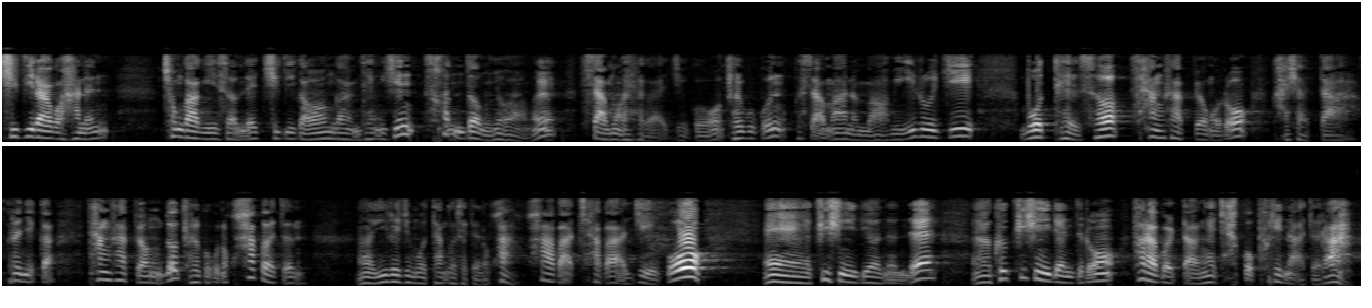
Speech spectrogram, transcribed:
직이라고 하는 총각이 있었는데 직위가 언감생신 선덕요왕을 싸모해가지고 결국은 그 싸모하는 마음이 이루지 못해서 상사병으로 가셨다. 그러니까 상사병도 결국은 화거든. 어, 이루지 못한 것에 대한 화, 화가 차가지고 에, 귀신이 되었는데 어, 그 귀신이 된 대로 살아볼 땅에 자꾸 풀이 나더라.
